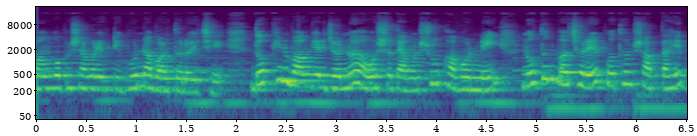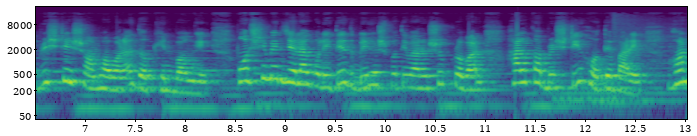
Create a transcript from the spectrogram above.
বঙ্গোপসাগরে একটি ঘূর্ণাবর্ত রয়েছে। দক্ষিণবঙ্গের জন্য অবশ্য তেমন সুখবর নেই। নতুন বছরের প্রথম সপ্তাহে বৃষ্টির সম্ভাবনা দক্ষিণবঙ্গে পশ্চিমের জেলাগুলিতে বৃহস্পতিবার ও শুক্রবার হালকা বৃষ্টি হতে পারে। ঘন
